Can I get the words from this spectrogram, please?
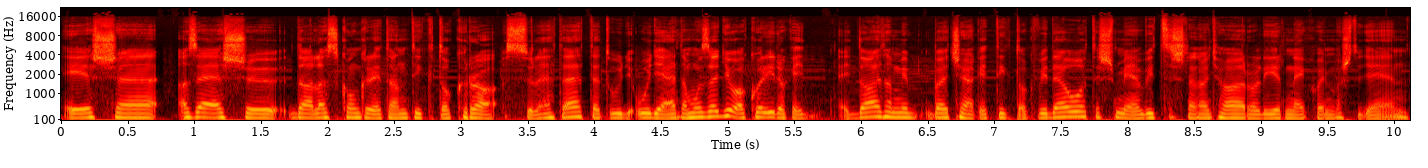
és az első dal az konkrétan TikTokra született, tehát úgy, úgy álltam hozzá, hogy jó, akkor írok egy, egy dalt, amiből csinálok egy TikTok videót, és milyen vicces lenne, hogyha arról írnék, hogy most ugye ilyen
